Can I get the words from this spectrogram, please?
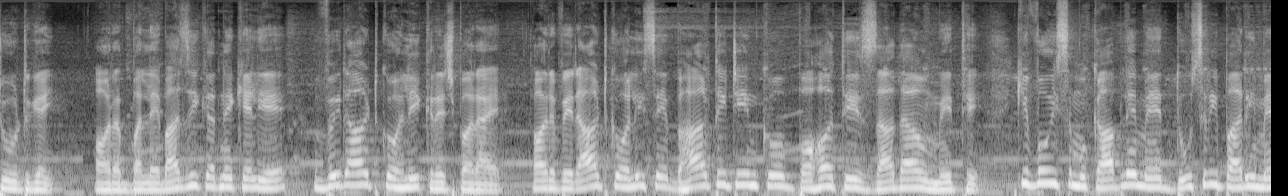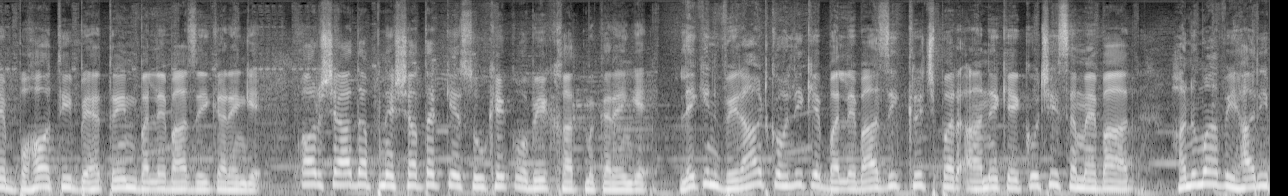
टूट गई। और अब बल्लेबाजी करने के लिए विराट कोहली क्रिज पर आए और विराट कोहली से भारतीय टीम को बहुत ही ज़्यादा उम्मीद थी कि वो इस मुकाबले में दूसरी पारी में बहुत ही बेहतरीन बल्लेबाजी करेंगे और शायद अपने शतक के सूखे को भी खत्म करेंगे। लेकिन विराट कोहली के बल्लेबाजी क्रिच पर आने के कुछ ही समय बाद हनुमा विहारी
